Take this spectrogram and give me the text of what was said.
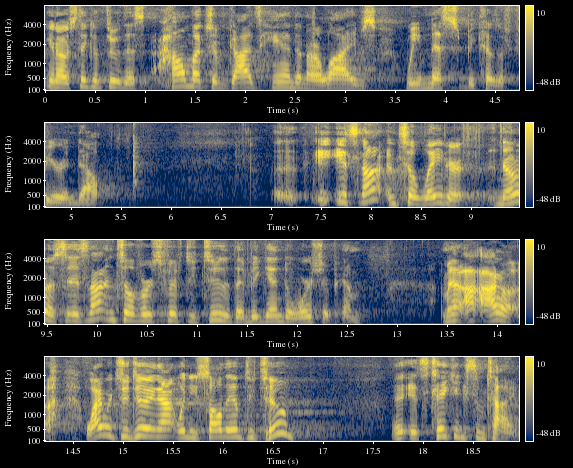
you know, I was thinking through this, how much of God's hand in our lives we miss because of fear and doubt. Uh, it's not until later, notice, it's not until verse 52 that they begin to worship him. I mean, I, I don't, why weren't you doing that when you saw the empty tomb? It's taking some time.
